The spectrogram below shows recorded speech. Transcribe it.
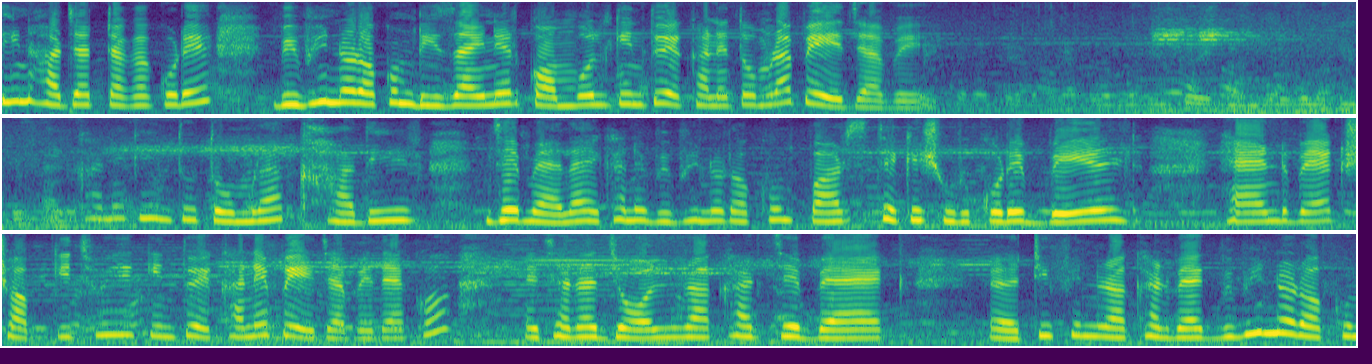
তিন হাজার টাকা করে বিভিন্ন রকম ডিজাইনের কম্বল কিন্তু এখানে তোমরা পেয়ে যাবে এখানে কিন্তু তোমরা খাদির যে মেলা, এখানে বিভিন্ন রকম পার্স থেকে শুরু করে বেল্ট হ্যান্ড ব্যাগ সব কিছুই কিন্তু এখানে পেয়ে যাবে, দেখো। এছাড়া জল রাখার যে ব্যাগ টিফিন রাখার ব্যাগ, বিভিন্ন রকম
